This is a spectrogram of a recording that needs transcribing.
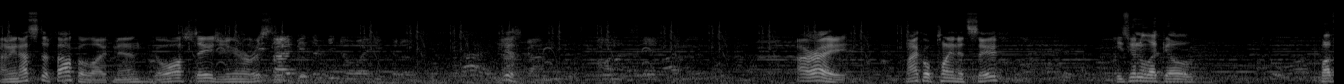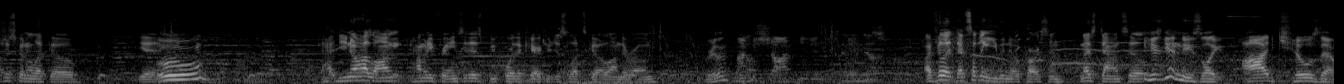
I mean, that's the Falco life, man. Go off stage and you're going to risk Side it. beat, there'd be no way he could have Just- gone on stage. Alright. Michael playing it safe. he's gonna let go. Puff's just gonna let go. Yeah. Ooh. Do you know how long, how many frames it is before the character just lets go on their own? Really? I'm shocked he didn't just get destroyed. I feel like that's something you would know, Carson. Nice down tilt. He's getting these, like, odd kills that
